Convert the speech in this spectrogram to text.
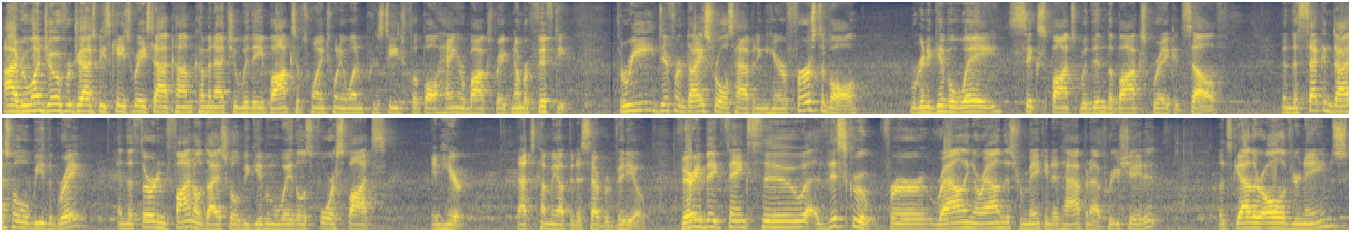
Hi, everyone. Joe for jaspyscasebreaks.com coming at you with a box of 2021 Prestige Football Hanger Box Break number 50. Three different dice rolls happening here. First of all, we're going to give away six spots within the box break itself. Then the second dice roll will be the break, and the third and final dice roll will be giving away those four spots in here. That's coming up in a separate video. Very big thanks to this group for rallying around this, for making it happen. I appreciate it. Let's gather all of your names.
